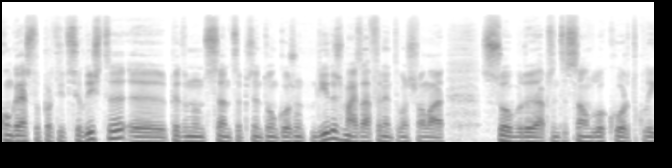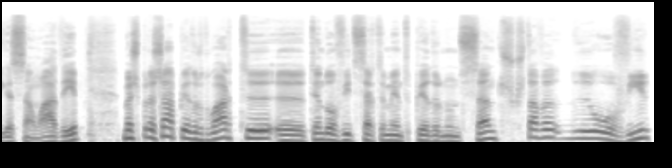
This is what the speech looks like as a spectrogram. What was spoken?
Congresso do Partido Socialista. Eh, Pedro Nuno Santos apresentou um conjunto de medidas. Mais à frente vamos falar sobre a apresentação do acordo de coligação AD. Mas para já, Pedro Duarte, eh, tendo ouvido certamente Pedro Nuno Santos, gostava de ouvir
